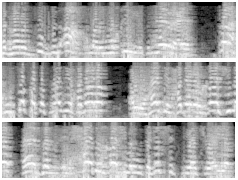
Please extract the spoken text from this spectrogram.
انهار الدب الأحمر المخيف المرعب. راح وسقطت هذه الحضارة أو هذه الحضارة الغاشمة هذا الإلحاد الغاشم المتجسد فيها الشيوعية.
